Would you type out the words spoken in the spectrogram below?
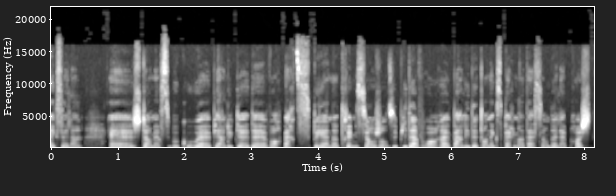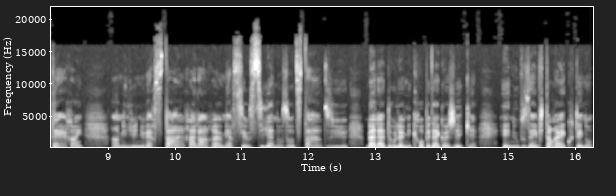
Excellent. Euh, je te remercie beaucoup, euh, Pierre-Luc, d'avoir participé à notre émission aujourd'hui, puis d'avoir euh, parlé de ton expérimentation de l'approche terrain en milieu universitaire. Alors, merci aussi à nos auditeurs du balado Le micro-pédagogique et nous vous invitons à écouter nos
